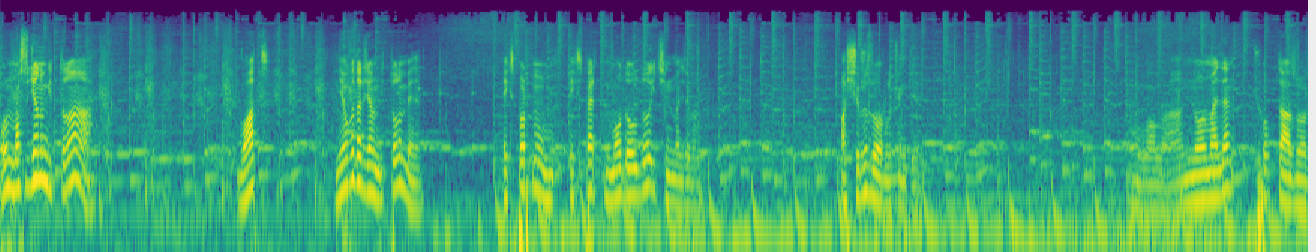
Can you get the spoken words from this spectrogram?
Oğlum nasıl canım gitti lan? What? Niye o kadar canım gitti oğlum benim? Export mu expert mod olduğu için mi acaba? Aşırı zorlu çünkü. Allah Allah. Normalden çok daha zor.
